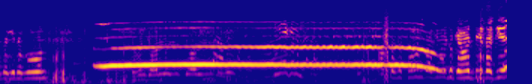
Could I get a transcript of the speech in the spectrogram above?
একটু তাকিয়ে থাকুন একটু ক্যামেরার দিকে তাকিয়ে।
